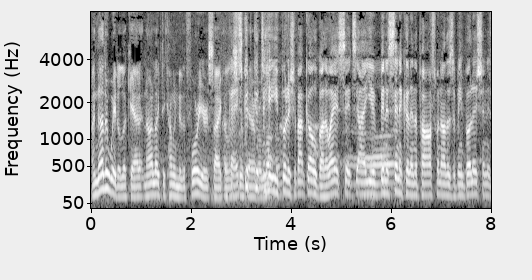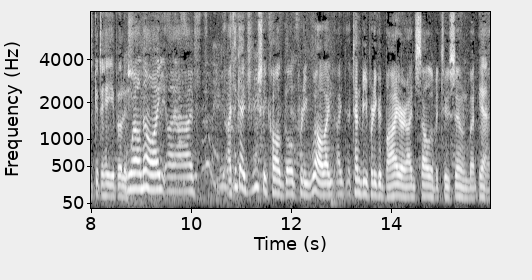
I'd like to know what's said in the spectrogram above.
another way to look at it, and I'd like to come into the four-year cycle. Okay, it's look good, it good to hear you bullish about gold. By the way, it's it's uh, you've been a cynical in the past when others have been bullish, and it's good to hear you bullish. Well, no, I, I, I've, I think I've usually called gold pretty well. I, I tend to be a pretty good buyer. I'd sell a little bit too soon, but Yeah.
